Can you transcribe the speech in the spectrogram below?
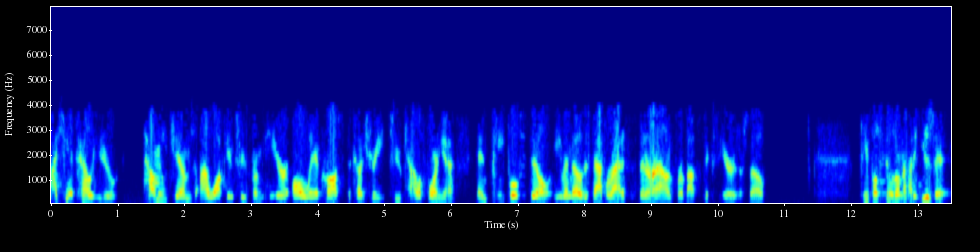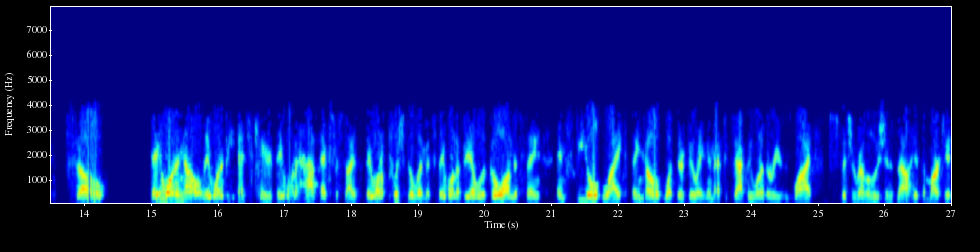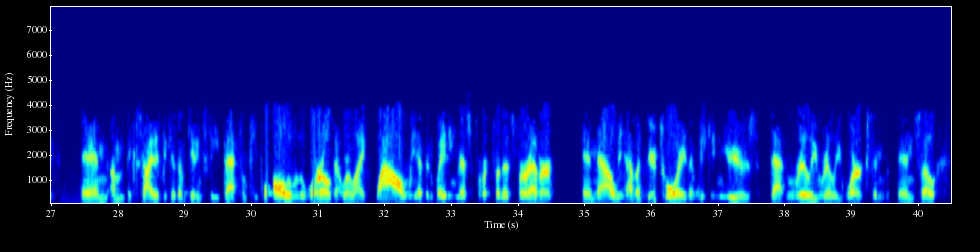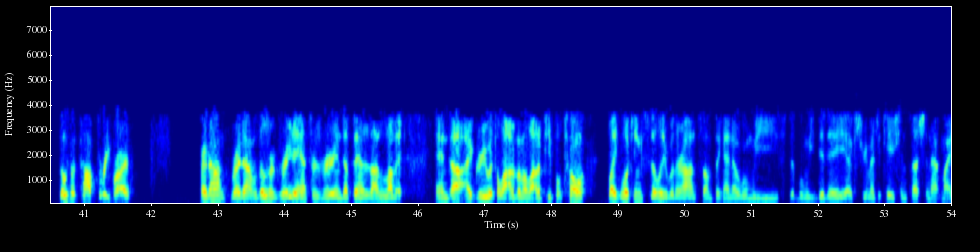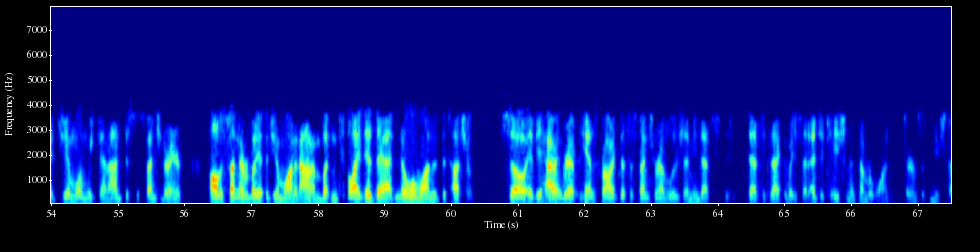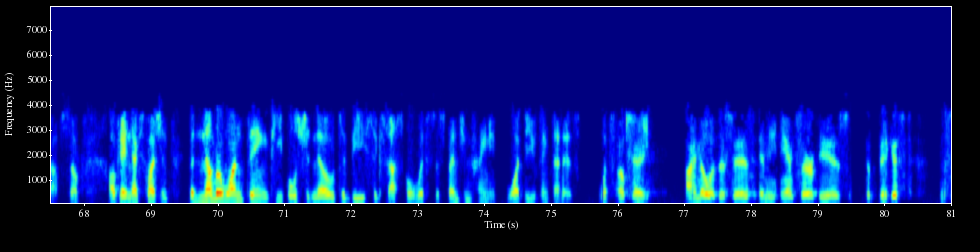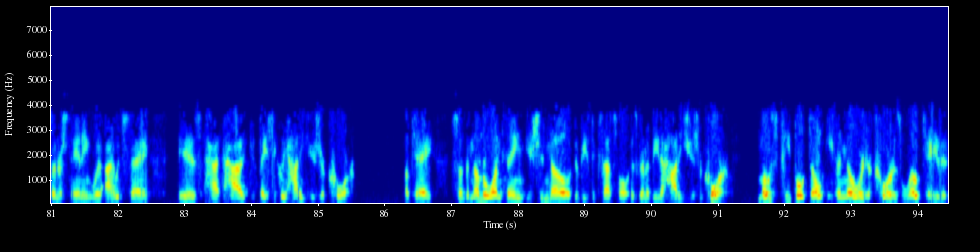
I can't tell you how many gyms I walk into from here all the way across the country to California, and people still, even though this apparatus has been around for about six years or so, people still don't know how to use it. So they want to know. They want to be educated. They want to have exercise. They want to push the limits. They want to be able to go on this thing and feel like they know what they're doing. And that's exactly one of the reasons why Suspension Revolution has now hit the market. And I'm excited because I'm getting feedback from people all over the world that were like, wow, we have been waiting this for, for this forever. And now we have a new toy that we can use that really, really works. And, and so those are the top three, Brian. Right on, right on. Well, those are great answers, very in-depth answers. I love it, and uh, I agree with a lot of them. A lot of people don't like looking silly when they're on something. I know when we when we did a extreme education session at my gym one weekend on just suspension trainer, all of a sudden everybody at the gym wanted on them. But until I did that, no one wanted to touch them. So if you haven't exactly. grabbed Dan's product, the Suspension Revolution, I mean that's that's exactly what you said. Education is number one in terms of new stuff. So, okay, next question. The number one thing people should know to be successful with suspension training. What do you think that is? What's okay? Key? I know what this is, and the answer is the biggest misunderstanding. What I would say is how, how basically how to use your core. Okay, so the number one thing you should know to be successful is going to be to how to use your core most people don't even know where your core is located,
